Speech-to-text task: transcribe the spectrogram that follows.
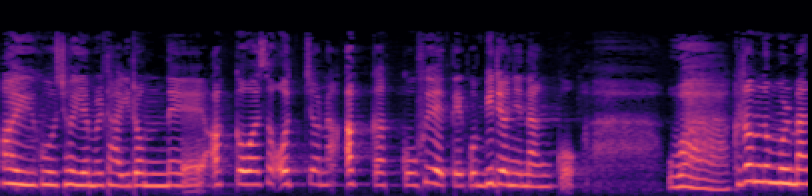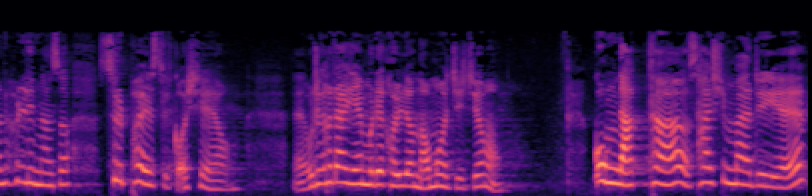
아이고 저 예물 다 잃었네. 아까워서 어쩌나 아깝고 후회되고 미련이 남고 와 그런 눈물만 흘리면서 슬퍼했을 것이에요. 우리가 다 예물에 걸려 넘어지죠. 꼭 낙타 40마리에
